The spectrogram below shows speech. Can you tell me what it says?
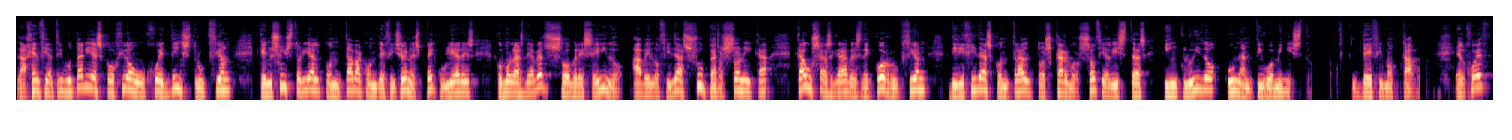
la agencia tributaria escogió a un juez de instrucción que en su historial contaba con decisiones peculiares como las de haber sobreseído a velocidad supersónica causas graves de corrupción dirigidas contra altos cargos socialistas, incluido un antiguo ministro. Décimo octavo. El juez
